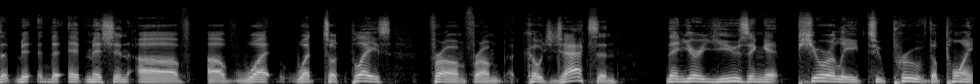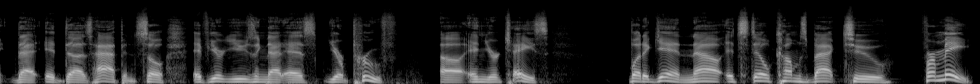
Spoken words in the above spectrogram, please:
admi- admission of of what what took place from from coach Jackson then you're using it purely to prove the point that it does happen. So if you're using that as your proof uh, in your case but again now it still comes back to for me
